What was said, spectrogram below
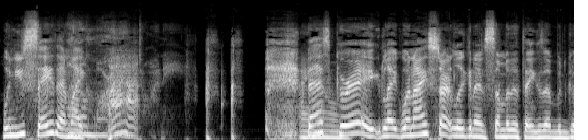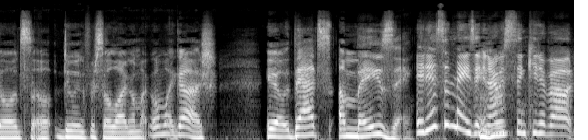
When you say that, I'm like, wow. Than 20. I That's know. great. Like when I start looking at some of the things I've been going so doing for so long, I'm like, oh my gosh, you know, that's amazing. It is amazing. And Mm-hmm. I was thinking about,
